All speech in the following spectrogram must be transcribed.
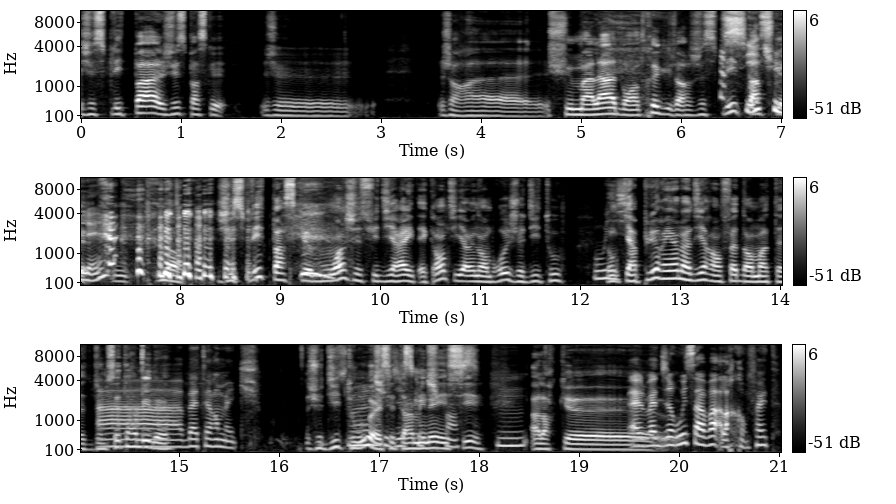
je split pas juste parce que je. Genre, euh, je suis malade ou un truc. Genre, je split Si, parce tu que. Non, je split parce que moi, je suis direct. Et quand il y a une embrouille, je dis tout. Oui. Donc, il n'y a plus rien à dire en fait dans ma tête. Donc, c'est terminé. Ah, bah t'es un mec. Je dis tout et tu c'est ce terminé ici. Mm. Alors que. Elle va dire oui, ça va, alors qu'en fait,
